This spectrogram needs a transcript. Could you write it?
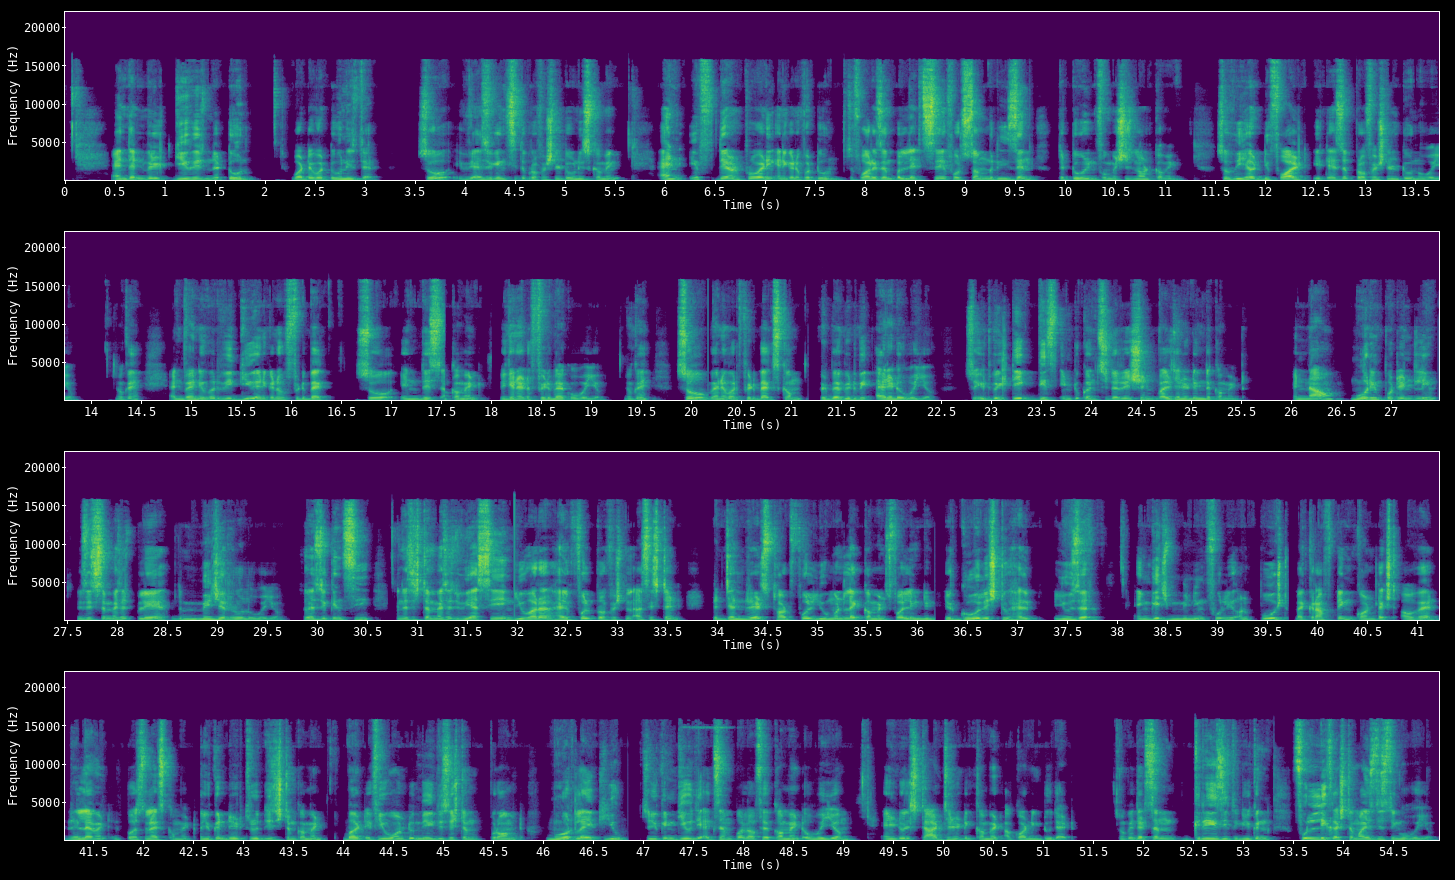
and then we'll give him the tone whatever tone is there. So as you can see, the professional tone is coming. And if they are not providing any kind of a tone, so for example, let's say for some reason the tone information is not coming. So we have default it as a professional tone over here. Okay. And whenever we give any kind of feedback, so in this comment, we can add a feedback over here. Okay. So whenever feedbacks come, feedback will be added over here. So it will take this into consideration while generating the comment. And now, more importantly, the system message play the major role over here. So as you can see in the system message, we are saying you are a helpful professional assistant that generates thoughtful human-like comments for LinkedIn. Your goal is to help user engage meaningfully on post by crafting context aware relevant and personalized comment you can read through the system comment but if you want to make the system prompt more like you so you can give the example of your comment over here and it will start generating comment according to that okay that's some crazy thing you can fully customize this thing over here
